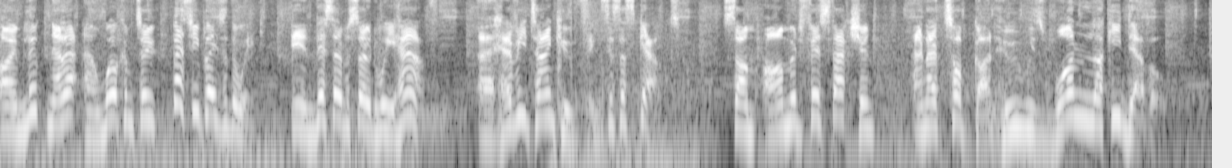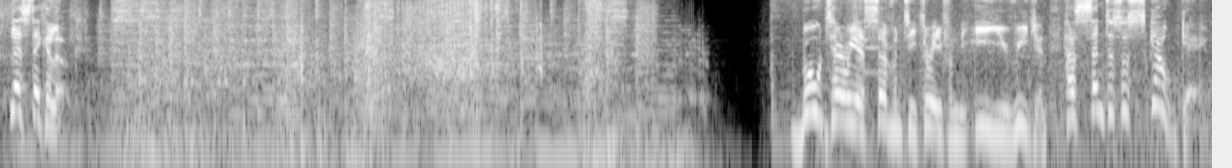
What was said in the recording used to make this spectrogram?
I'm Luke Neller, and welcome to Best Replays of the Week. In this episode, we have a heavy tank who thinks it's a scout, some armored fist action, and a Top Gun who is one lucky devil. Let's take a look. Bull Terrier 73 from the EU region has sent us a scout game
